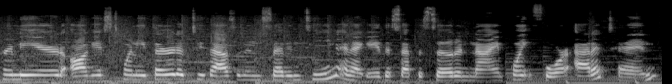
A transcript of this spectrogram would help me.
premiered August 23rd of 2017, and I gave this episode a 9.4 out of 10.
